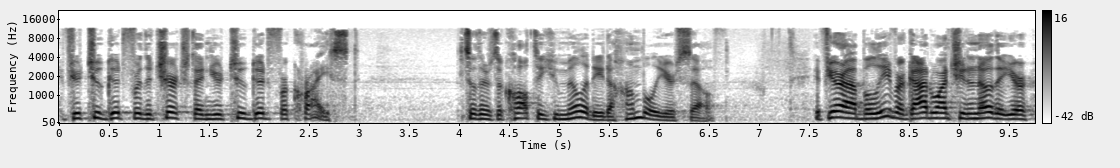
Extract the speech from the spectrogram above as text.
If you're too good for the church, then you're too good for Christ. So there's a call to humility, to humble yourself. If you're a believer, God wants you to know that your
